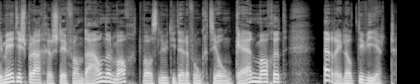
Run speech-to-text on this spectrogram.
Der Mediensprecher Stefan Dauner macht, was Leute in dieser Funktion gern machen, er relativiert.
